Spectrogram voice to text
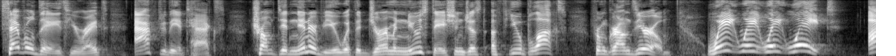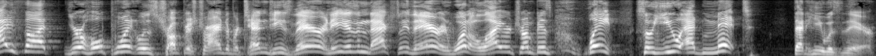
Several days, he writes, after the attacks, Trump did an interview with a German news station just a few blocks from Ground Zero. Wait, wait, wait, wait. I thought your whole point was Trump is trying to pretend he's there and he isn't actually there and what a liar Trump is. Wait, so you admit that he was there.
